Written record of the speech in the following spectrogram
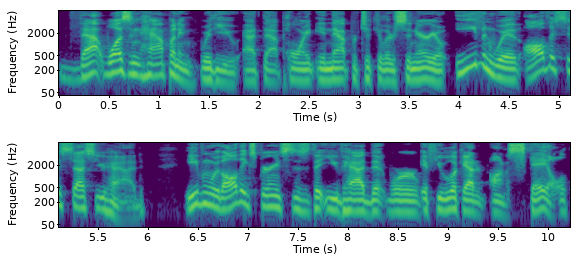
that wasn't happening with you at that point in that particular scenario, even with all the success you had, even with all the experiences that you've had that were, if you look at it on a scale,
